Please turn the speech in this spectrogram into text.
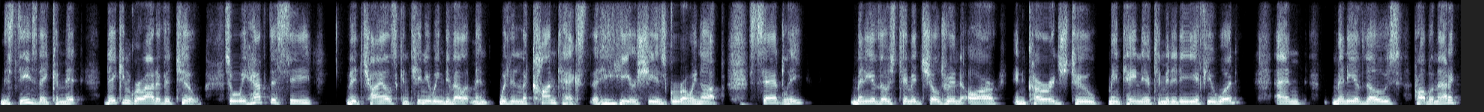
misdeeds they commit, they can grow out of it too. So we have to see the child's continuing development within the context that he, he or she is growing up. Sadly, many of those timid children are encouraged to maintain their timidity, if you would. And many of those problematic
